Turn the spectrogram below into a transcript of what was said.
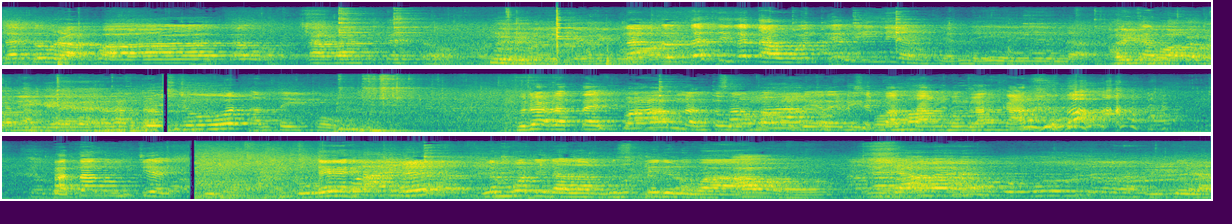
Datuk berapa tahun kita itu? Datuk dah tiga tahun yang ini yang ini enggak. Jut antiku. Sudah ada telefon nanti nama dia bisa batang belakang. Batang luncen. Eh, lembut di dalam, crispy di luar. Ya Itulah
